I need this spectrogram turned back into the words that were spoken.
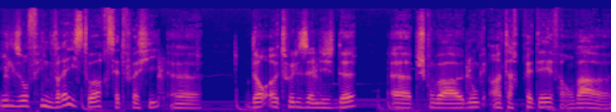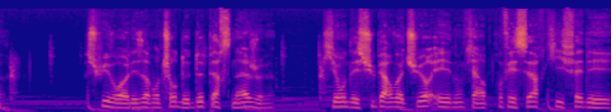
ils ont fait une vraie histoire cette fois-ci dans Hot Wheels Unleashed 2, puisqu'on va donc interpréter, enfin on va suivre les aventures de deux personnages qui ont des super voitures. Et donc il y a un professeur qui fait des,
